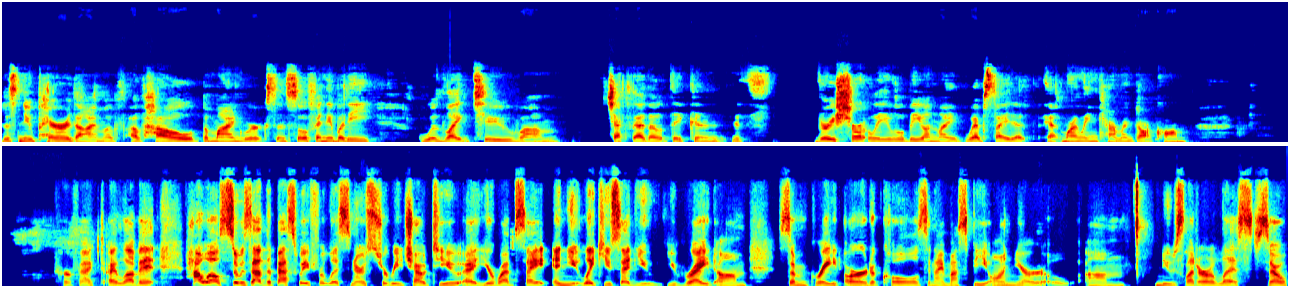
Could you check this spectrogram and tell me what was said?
this new paradigm of of how the mind works. And so if anybody would like to um, check that out they can it's very shortly it will be on my website at, at marlenecameron.com Perfect. I love it. How else? So is that the best way for listeners to reach out to you at your website? And you like you said you you write um some great articles and I must be on your um newsletter list. So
